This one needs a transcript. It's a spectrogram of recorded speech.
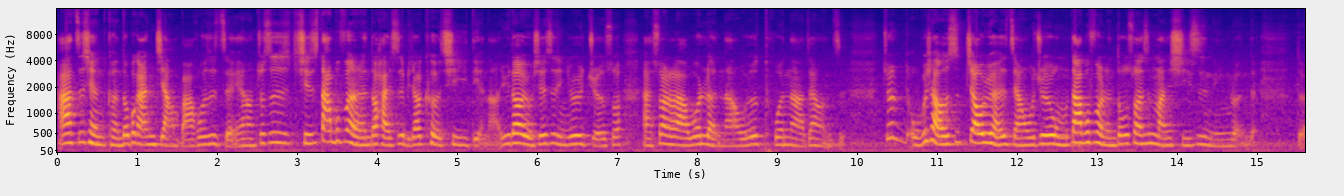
他之前可能都不敢讲吧，或是怎样。就是其实大部分人都还是比较客气一点啊。遇到有些事情就会觉得说：哎，算了啦，我忍啊，我就吞啊，这样子。就我不晓得是教育还是怎样。我觉得我们大部分人都算是蛮息事宁人的。”对，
